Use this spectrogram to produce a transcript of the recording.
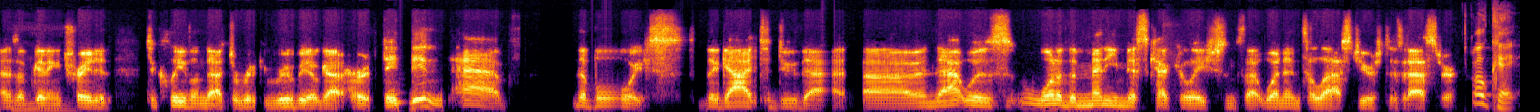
Ends up getting mm. traded to Cleveland after Ricky Rubio got hurt. They didn't have the voice, the guy to do that. Uh, and that was one of the many miscalculations that went into last year's disaster. Okay,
